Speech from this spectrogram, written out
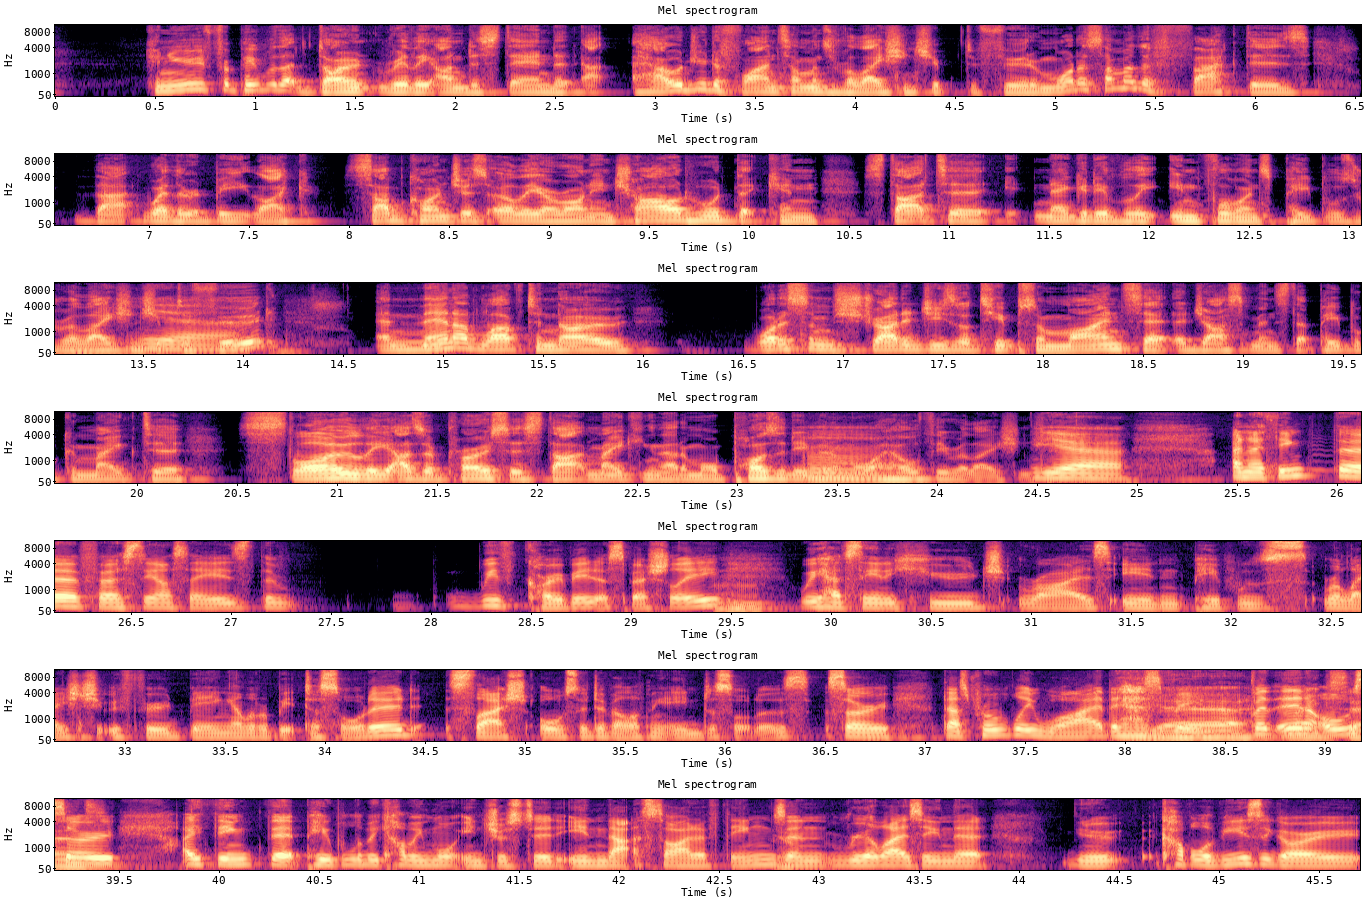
Can you, for people that don't really understand it, uh, how would you define someone's relationship to food? And what are some of the factors that, whether it be like subconscious earlier on in childhood, that can start to negatively influence people's relationship Yeah. to food? And then I'd love to know what are some strategies or tips or mindset adjustments that people can make to slowly, as a process, start making that a more positive and a more mm. healthy relationship? Yeah. And I think the first thing I'll say is the with COVID especially, mm-hmm. we have seen a huge rise in people's relationship with food being a little bit disordered, slash also developing eating disorders. So that's probably why there has Yeah, been. But then also, sense. I think that people are becoming more interested in that side of things and realizing that you know a couple of years ago,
